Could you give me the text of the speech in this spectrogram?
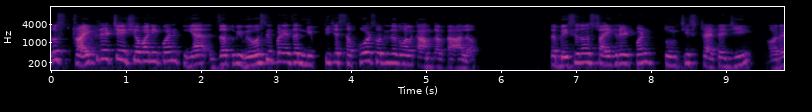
सो स्ट्राईक रेटच्या हिशोबाने पण या जर तुम्ही व्यवस्थितपणे जर निफ्टीच्या सपोर्ट्स वरती जर तुम्हाला काम करता आलं तर बेसिस ऑन स्ट्राईक रेट पण तुमची स्ट्रॅटेजी और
